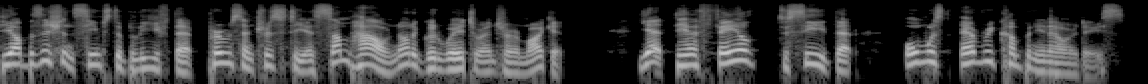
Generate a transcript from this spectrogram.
the opposition seems to believe that purpose centricity is somehow not a good way to enter a market. Yet they have failed to see that almost every company nowadays,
